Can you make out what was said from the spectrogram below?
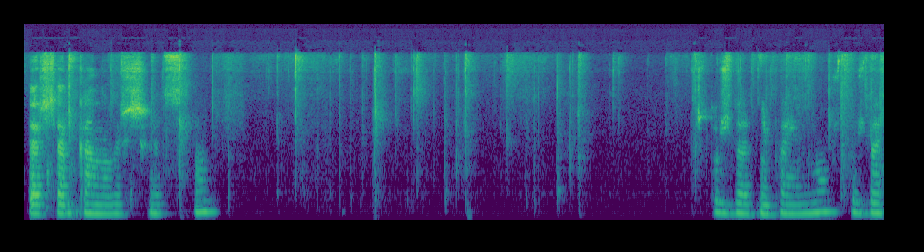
старший аркан высший суд. Что ждать, не пойму. Что ждать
